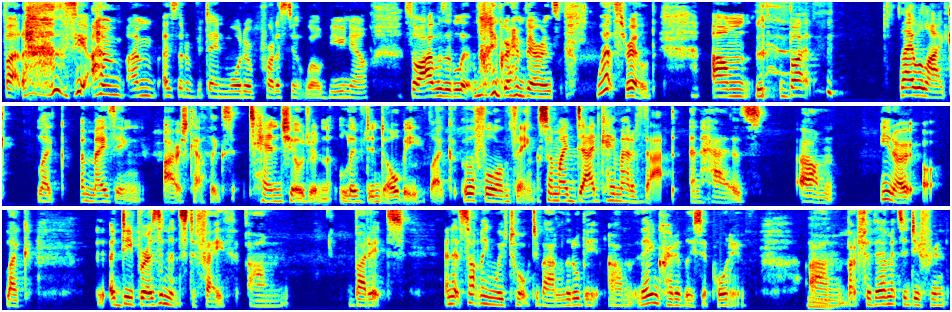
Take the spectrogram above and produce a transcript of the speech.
but see, I'm I'm I sort of pertain more to a Protestant worldview now. So I was a little, my grandparents weren't thrilled, um, but they were like like amazing Irish Catholics. Ten children lived in Dalby, like the full on thing. So my dad came out of that and has, um, you know, like a deep resonance to faith. Um, but it's and it's something we've talked about a little bit. Um, they're incredibly supportive, mm. um, but for them, it's a different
